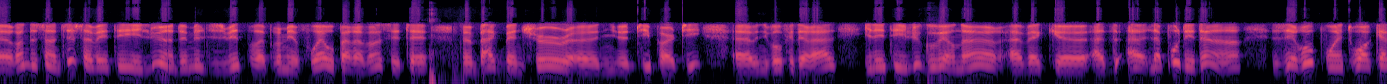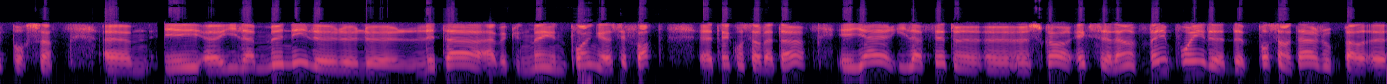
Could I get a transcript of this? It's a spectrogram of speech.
euh, Ron DeSantis avait été élu en 2018 pour la première fois. Auparavant, c'était un backbencher euh, Tea Party euh, au niveau fédéral. Il a été élu gouverneur avec euh, à, la peau des dents, hein, 0,34% Et il a mené l'État avec une main, une poigne assez forte. Euh, très conservateur. Et hier, il a fait un, score excellent, 20 points de, pourcentage euh,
